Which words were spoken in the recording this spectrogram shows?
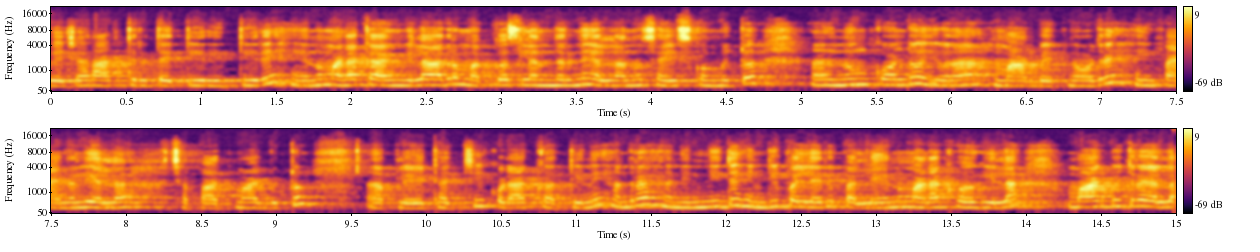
ಬೇಜಾರು ಆಗ್ತಿರ್ತೈತಿ ಈ ರೀತಿ ರೀ. ಏನೂ ಮಾಡೋಕ್ಕಾಗಂಗಿಲ್ಲ ಆದ್ರೆ ಮಕ್ಕಸ್ಲಂದ್ರೆ ಎಲ್ಲನೂ ಸಹಿಸ್ಕೊಂಡ್ಬಿಟ್ಟು ನುಂಗ್ಕೊಂಡು ಜೀವನ ಮಾಡ್ಬೇಕು ನೋಡ್ರಿ. ಈಗ ಫೈನಲಿ ಎಲ್ಲ ಚಪಾತಿ ಮಾಡಿಬಿಟ್ಟು ಪ್ಲೇಟ್ ಹಚ್ಚಿ ಕೊಡಾಕತ್ತೀನಿ ಅಂದ್ರೆ ನಿನ್ನಿದ್ದೆ ಹಿಂದಿ ಪಲ್ಯ ರೀ. ಪಲ್ಯ ಏನು ಮಾಡೋಕ್ಕೆ ಹೋಗಿಲ್ಲ. ಮಾಡಿಬಿಟ್ರೆ ಎಲ್ಲ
